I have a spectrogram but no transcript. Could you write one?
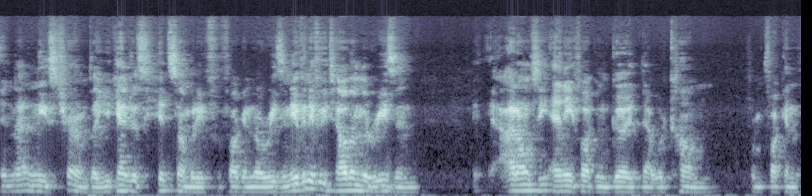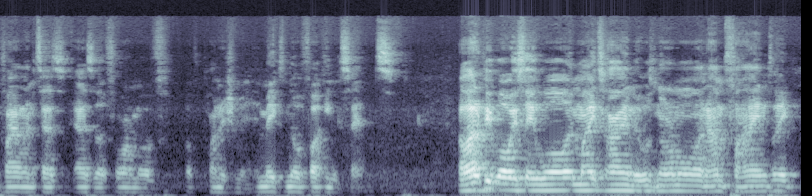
and not in these terms. Like you can't just hit somebody for fucking no reason. Even if you tell them the reason i don't see any fucking good that would come from fucking violence as as a form of of punishment. It makes no fucking sense. A lot of people always say well in my time it was normal and i'm fine. It's like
